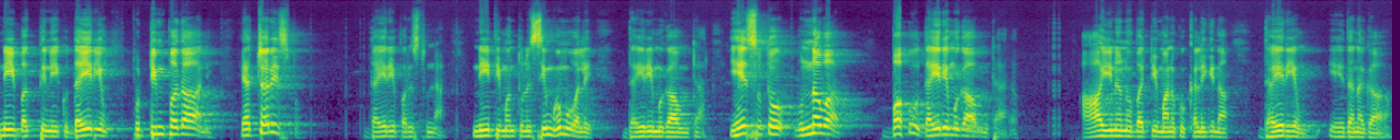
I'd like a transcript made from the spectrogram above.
నీ భక్తి నీకు ధైర్యం పుట్టింపదా అని హెచ్చరిస్తూ ధైర్యపరుస్తున్నాడు. నీతిమంతులు సింహము వలె ధైర్యముగా ఉంటారు. యేసుతో ఉన్నవారు బహు ధైర్యముగా ఉంటారు. ఆయనను బట్టి మనకు కలిగిన ధైర్యం ఏదనగా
